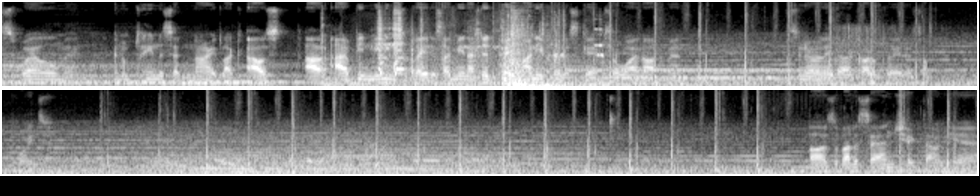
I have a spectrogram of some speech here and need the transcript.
as well, man. And I'm playing this at night. Like I was, I, I've been meaning to play this. I mean, I did pay money for this game, so why not, man? Sooner or later, I gotta play it Oh, it's about a sand chick down here.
